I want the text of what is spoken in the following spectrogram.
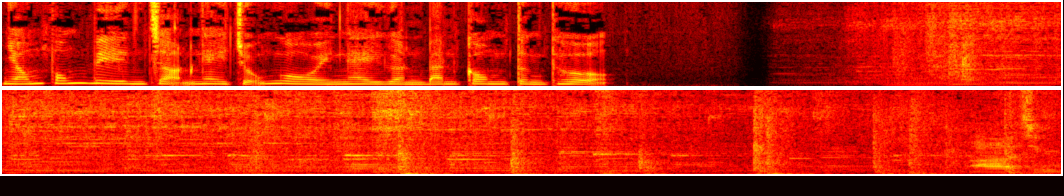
nhóm phóng viên chọn ngay chỗ ngồi ngay gần ban công tầng thượng. 아, 지금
